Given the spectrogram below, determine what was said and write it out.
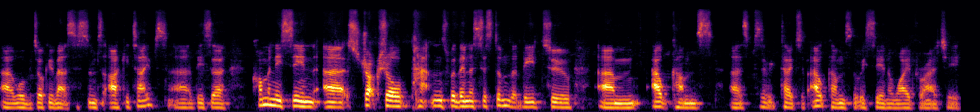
uh, we'll be talking about systems archetypes. Uh, these are commonly seen structural patterns within a system that lead to um, outcomes uh, specific types of outcomes that we see in a wide variety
